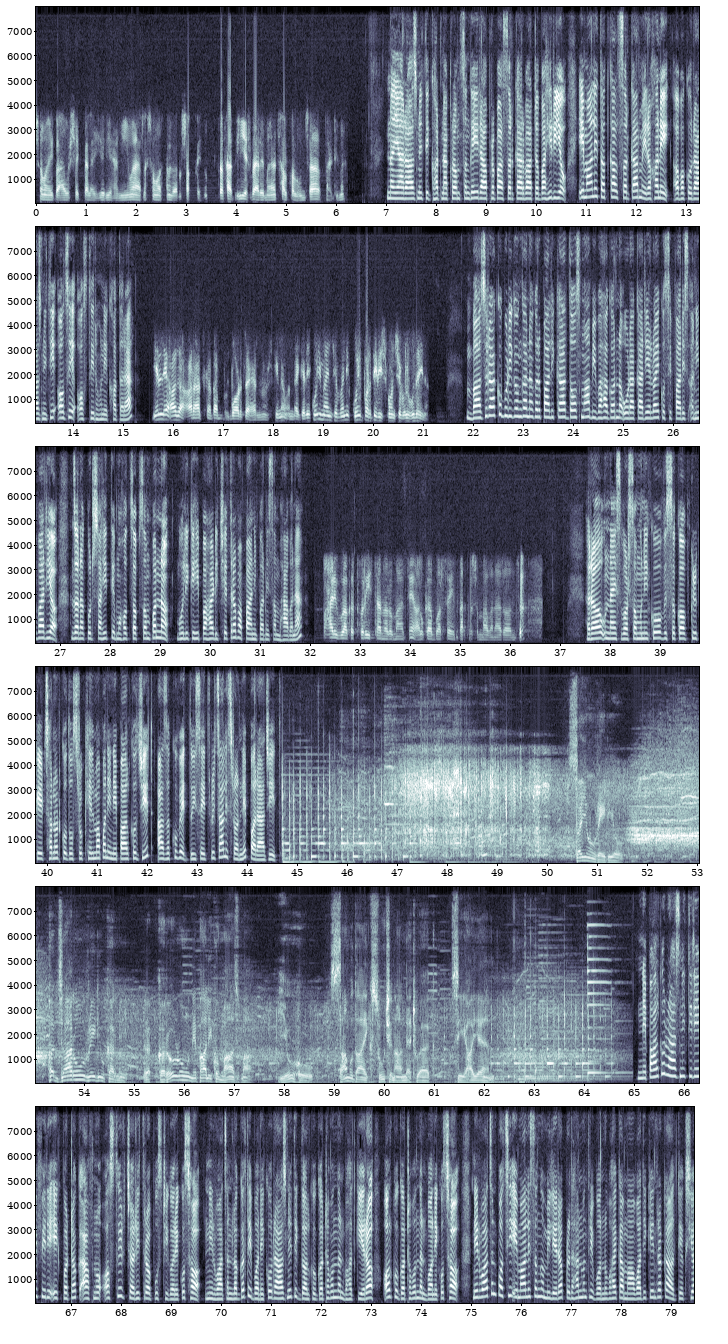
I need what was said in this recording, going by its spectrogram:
समयको आवश्यकतालाई हेरी हामी उहाँहरूलाई समर्थन गर्न सक्दैनौँ। तथापि यसबारेमा छलफल हुन्छ पार्टीमा। नयाँ राजनैतिक घटनाक्रमसँगै राप्रपा सरकारबाट बाहिरियो। एमाले तत्काल सरकारमै रहने। अबको राजनीति अझै अस्थिर हुने खतरा? यसले अझ अराजकता बढ्छ हेर्नुहोस्। किन भन्दाखेरि कोही मान्छे पनि कोही प्रति रिस्पोन्सिबल हुँदैन। बाजुराको बुढीगंगा नगरपालिका दसमा विवाह गर्न ओडा कार्यालयको सिफारिस अनिवार्य। जनकपुर साहित्य महोत्सव सम्पन्न। भोलि केही पहाडी क्षेत्रमा पानी पर्ने सम्भावना? पहाडी भूभागका थोरै स्थानहरूमा चाहिँ हल्का वर्षा हिमपातको सम्भावना रहन्छ। र उन्नाइस वर्ष मुनिको विश्वकप क्रिकेट छनौटको दोस्रो खेलमा पनि नेपालको जित आज कुवेत दुई सय त्रिचालिस रनले पराजित। सयौं रेडियो। हजारौं रेडियो कर्मी र करोडौं नेपालीको माझमा यो हो सामुदायिक सूचना नेटवर्क सिआइएन नेपालको राजनीतिले फेरि एकपटक आफ्नो अस्थिर चरित्र पुष्टि गरेको छ। निर्वाचन लगत्तै बनेको राजनीतिक दलको गठबन्धन भत्किएर अर्को गठबन्धन बनेको छ। निर्वाचनपछि एमालेसँग मिलेर प्रधानमन्त्री बन्नुभएका माओवादी केन्द्रका अध्यक्ष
